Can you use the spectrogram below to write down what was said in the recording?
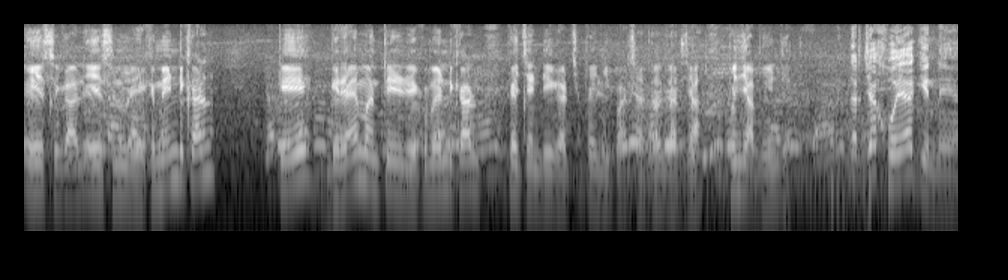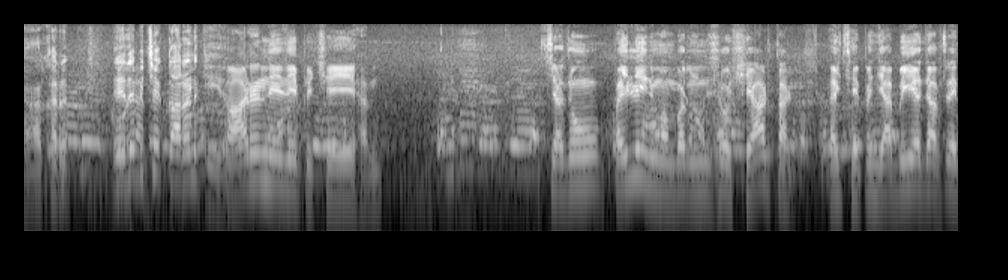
ਇਸ ਗੱਲ, ਇਸ ਨੂੰ ਰეკਮੈਂਡ ਕਰਨ, ਕਿ ਗ੍ਰਹਿ ਮੰਤਰੀ ਰეკਮੈਂਡ ਕਰਨ ਕਿ ਚੰਡੀਗੜ੍ਹ 'ਚ ਪਹਿਲੀ ਭਾਸ਼ਾ ਦਾ ਦਰਜਾ ਪੰਜਾਬੀ ਨੂੰ ਦਿੱਤਾ। ਦਰਜਾ ਖੋਇਆ ਕਿੰਨੇ ਆ? ਆਖਰ ਇਹਦੇ ਪਿੱਛੇ ਕਾਰਨ ਕੀ ਹੈ? ਕਾਰਨ ਇਹਦੇ ਪਿੱਛੇ ਇਹ ਹਨ ਜਦੋਂ ਪਹਿਲੀ ਨਵੰਬਰ 1966 ਤੱਕ ਇੱਥੇ ਪੰਜਾਬੀ ਦਫ਼ਤਰ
